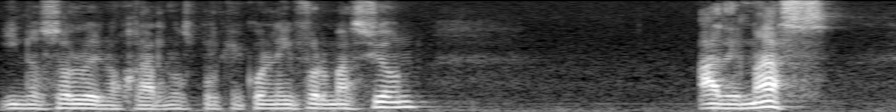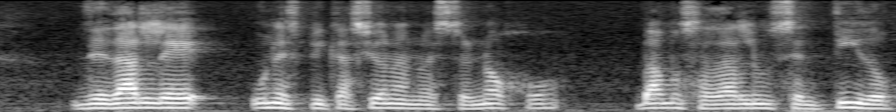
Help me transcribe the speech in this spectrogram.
y no solo enojarnos, porque con la información, además de darle una explicación a nuestro enojo, vamos a darle un sentido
